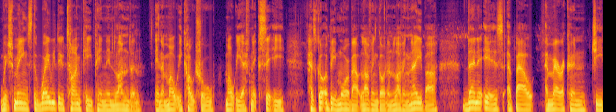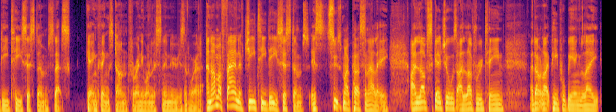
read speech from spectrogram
which means the way we do timekeeping in London, in a multicultural, multi ethnic city, has got to be more about loving God and loving neighbor than it is about American GDT systems. That's getting things done for anyone listening who isn't aware of that. And I'm a fan of GTD systems. It suits my personality. I love schedules, I love routine. I don't like people being late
